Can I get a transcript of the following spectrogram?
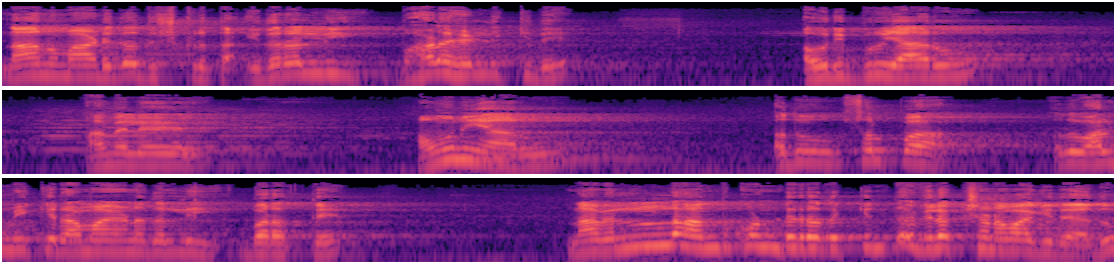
ನಾನು ಮಾಡಿದ ದುಷ್ಕೃತ. ಇದರಲ್ಲಿ ಬಹಳ ಹೇಳಲಿಕ್ಕಿದೆ. ಅವರಿಬ್ಬರು ಯಾರು? ಆಮೇಲೆ ಅವನು ಯಾರು? ಅದು ಸ್ವಲ್ಪ ಅದು ವಾಲ್ಮೀಕಿ ರಾಮಾಯಣದಲ್ಲಿ ಬರುತ್ತೆ. ನಾವೆಲ್ಲ ಅಂದ್ಕೊಂಡಿರೋದಕ್ಕಿಂತ ವಿಲಕ್ಷಣವಾಗಿದೆ ಅದು.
